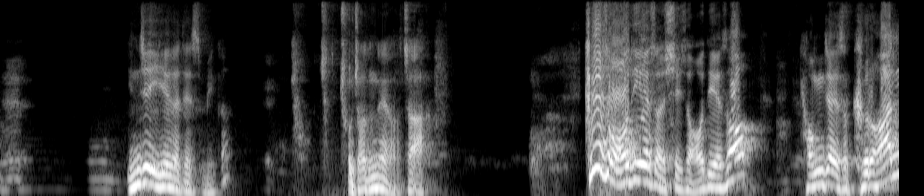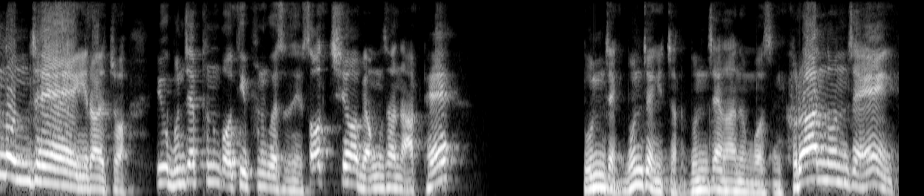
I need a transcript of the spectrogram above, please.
네. 이제 이해가 됐습니까? 조, 조- 조졌네요. 자. 그래서 어디에서 시죠? 어디에서? 경제에서 그러한 논쟁이라 했죠. 이거 문제 푸는 거 어떻게 푸는 거예요, 선생님? 서치어 명사는 앞에 논쟁, 논쟁 있잖아. 논쟁하는 것은. 그러한 논쟁,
